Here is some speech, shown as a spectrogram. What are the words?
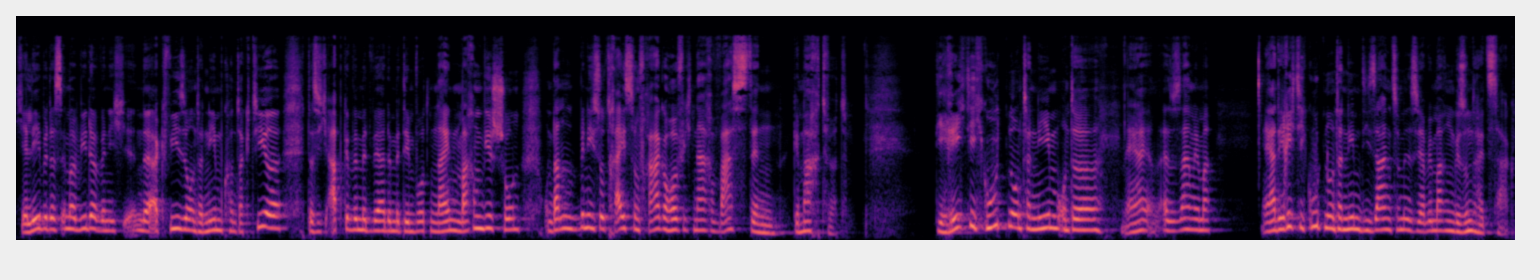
Ich erlebe das immer wieder, wenn ich in der Akquise Unternehmen kontaktiere, dass ich abgewimmelt werde mit den Worten, nein, machen wir schon. Und dann bin ich so dreist und frage häufig nach, was denn gemacht wird die richtig guten Unternehmen unter, naja, also sagen wir mal, ja, die richtig guten Unternehmen, die sagen zumindest, ja, wir machen einen Gesundheitstag.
